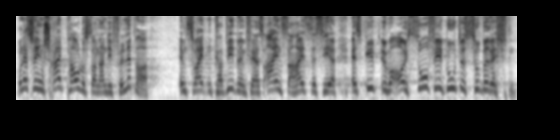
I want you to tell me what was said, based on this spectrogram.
Und deswegen schreibt Paulus dann an die Philipper im zweiten Kapitel im Vers 1, da heißt es hier, es gibt über euch so viel Gutes zu berichten.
